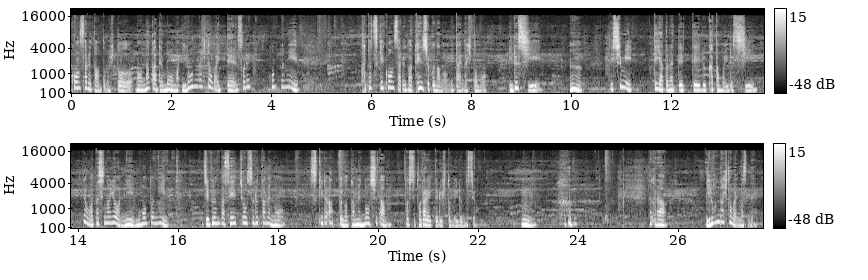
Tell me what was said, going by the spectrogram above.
コンサルタントの人の中でも、まあ、いろんな人がいてそれ本当に片付けコンサルが天職なのみたいな人もいるし、うん、で趣味で雇われている方もいるしでも私のようにもう本当に自分が成長するためのスキルアップのための手段として取られてる人もいるんですよ。うん。だからいろんな人がいますね。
